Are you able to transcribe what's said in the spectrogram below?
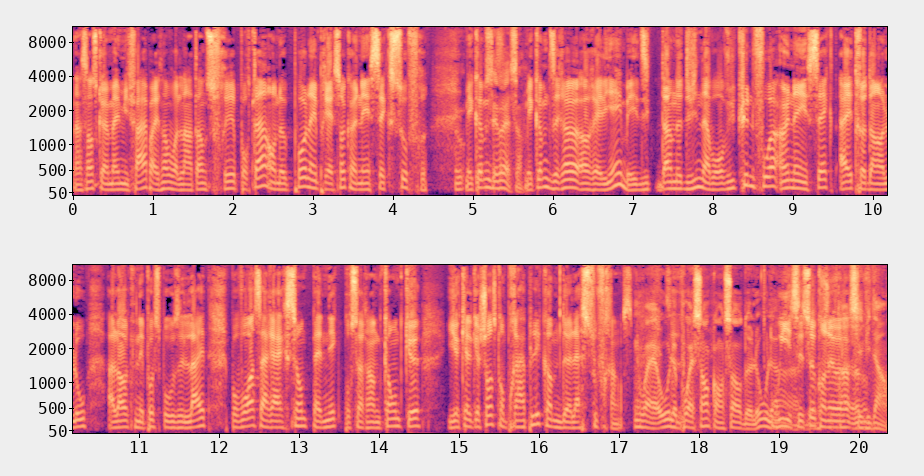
Dans le sens qu'un mammifère, par exemple, on va l'entendre souffrir. Pourtant, on n'a pas l'impression qu'un insecte souffre. Oh, mais comme, vrai, ça. mais comme dirait Aurélien, ben, il dit dans notre vie, n'avoir vu qu'une fois un insecte être dans l'eau alors qu'il n'est pas supposé l'être, pour voir sa réaction de panique, pour se rendre compte que il y a quelque chose qu'on pourrait appeler comme de la souffrance. Ouais, ou le poisson qu'on sort de l'eau là. Oui, c'est sûr qu'on a. C'est évident.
